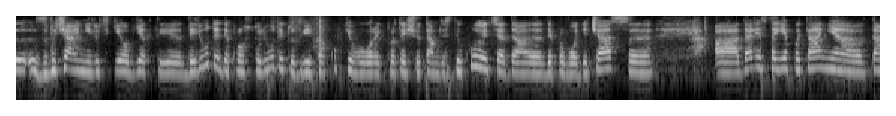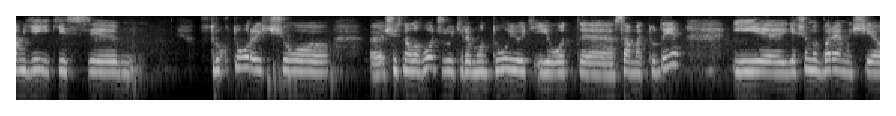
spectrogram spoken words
е, звичайні людські об'єкти, де люди, де просто люди. Тут двійка кубків говорить про те, що там, де спілкуються, де, проводять час. Е, А далі стає питання: там є якісь структури, що щось налагоджують, ремонтують, і от саме туди. І якщо ми беремо ще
